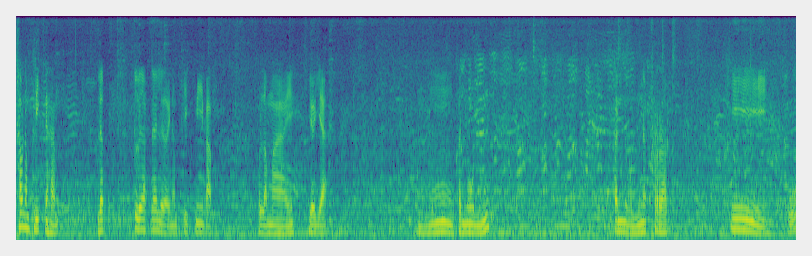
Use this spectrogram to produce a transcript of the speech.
ข้าวน้ำพริกนะครับ เลือกเลือกได้เลยน้ำพริกมีแบบผลไม้เยอะแยะ มขนุน ขนุนนะครับ นี่อู้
